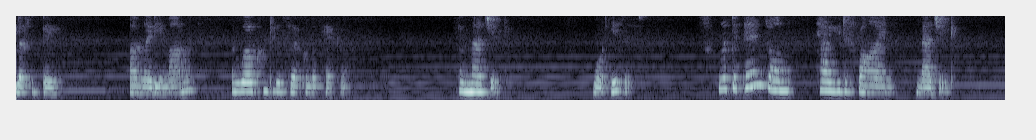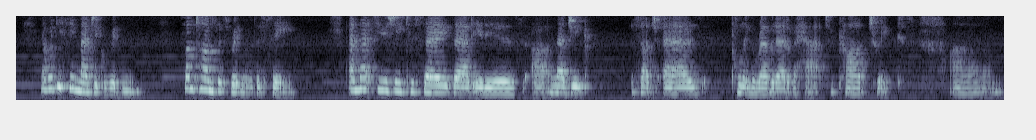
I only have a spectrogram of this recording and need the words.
Blessed be. I'm Lady Amaris, and welcome to the Circle of Heka. So, magic. What is it? Well, it depends on how you define magic. Now, when you see magic written, sometimes it's written with a C, and that's usually to say that it is uh, magic such as pulling a rabbit out of a hat, card tricks, um,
